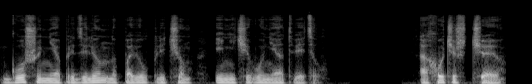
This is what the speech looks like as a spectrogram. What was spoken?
Гоша неопределенно повел плечом и ничего не ответил. А хочешь чаю?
